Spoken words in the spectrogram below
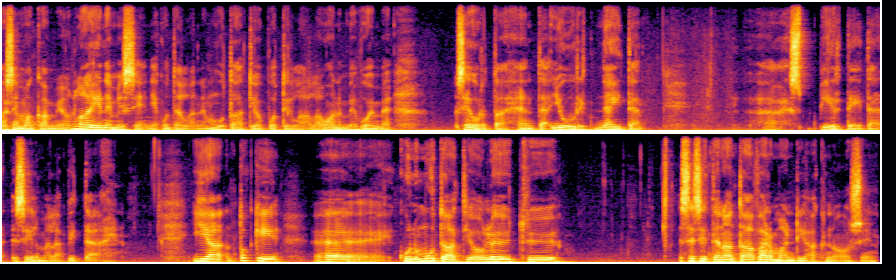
vasemman kammion laajenemiseen ja kun tällainen mutaatio potilaalla on, me voimme seurata häntä juuri näitä piirteitä silmällä pitäen. Ja toki kun mutaatio löytyy, se sitten antaa varman diagnoosin.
